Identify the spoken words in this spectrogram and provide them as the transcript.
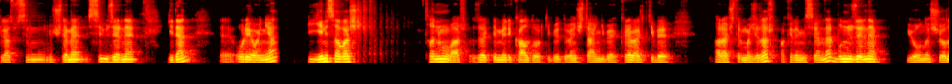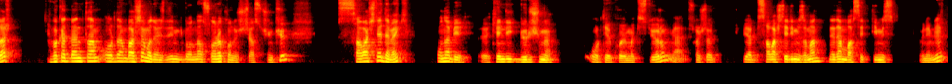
Clausewitz'in üçlemesi üzerine giden, e, oraya oynayan bir yeni savaş tanımı var. Özellikle Mary Kaldor gibi, Dönstein gibi, Krevelt gibi araştırmacılar, akademisyenler bunun üzerine yoğunlaşıyorlar. Fakat ben tam oradan başlamadan önce dediğim gibi ondan sonra konuşacağız çünkü. Savaş ne demek? Ona bir e, kendi görüşümü ortaya koymak istiyorum. Yani sonuçta bir, savaş dediğimiz zaman neden bahsettiğimiz önemli.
